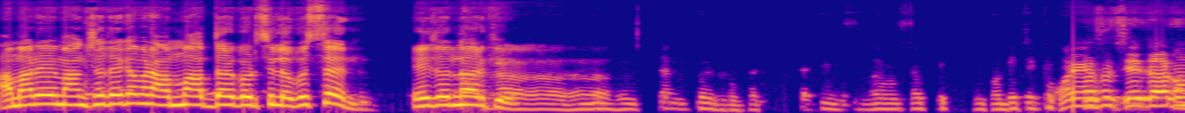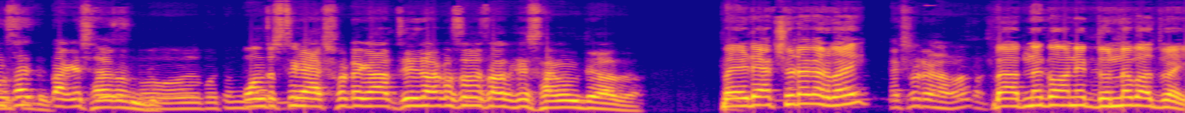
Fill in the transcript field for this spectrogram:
আমার এই মাংস থেকে আমার আম্মা আবদার করছিল বুঝছেন? এই জন্য আর কি। অনেক আছে যে যেরকম চাই তাকে সাগন পঞ্চাশ টাকা একশো টাকা যে যেরকম চাই তাকে দেওয়া হবে ভাই এটা একশো টাকার ভাই। একশো টাকা ভাই আপনাকে অনেক ধন্যবাদ ভাই।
